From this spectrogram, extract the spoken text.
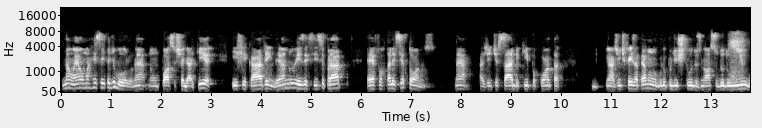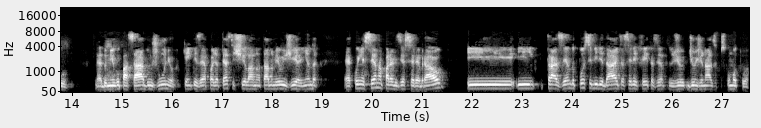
não é uma receita de bolo, né? Não posso chegar aqui e ficar vendendo exercício para é, fortalecer tônus, né? A gente sabe que por conta a gente fez até no grupo de estudos nosso do domingo, né, domingo passado, o Júnior, quem quiser pode até assistir lá, está no meu IG ainda, é, conhecendo a paralisia cerebral e, e, trazendo possibilidades a serem feitas dentro de, de um ginásio psicomotor.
